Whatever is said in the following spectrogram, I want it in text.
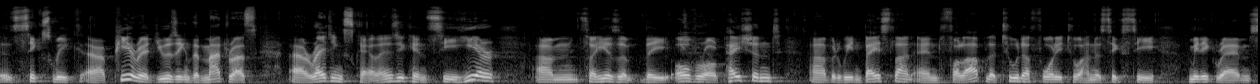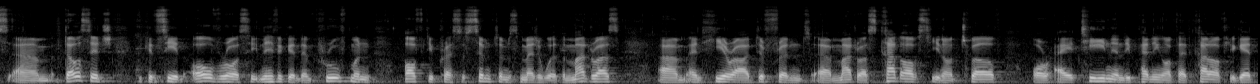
a, six-week uh, period using the MADRS uh, rating scale. And as you can see here, um, so here's a, the overall patient uh, between baseline and follow-up, Latuda 40 to 160 milligrams um, dosage. You can see an overall significant improvement of depressive symptoms measured with the MADRS. Um, and here are different uh, MADRS cutoffs, you know, 12 or 18, and depending on that cutoff, you get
